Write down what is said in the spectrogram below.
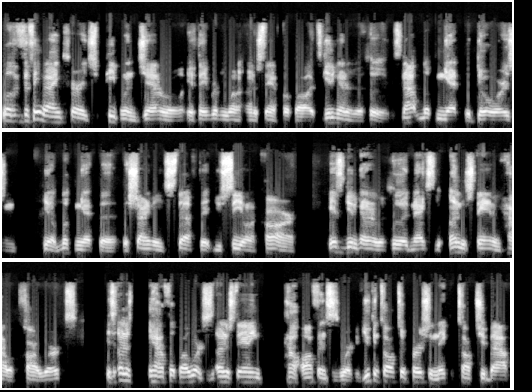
Well, the thing that I encourage people in general, if they really want to understand football, it's getting under the hood. It's not looking at the doors and, you know, looking at the, the shiny stuff that you see on a car it's getting under the hood and actually understanding how a car works. It's understanding how football works. It's understanding how offenses work. If you can talk to a person, they can talk to you about,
